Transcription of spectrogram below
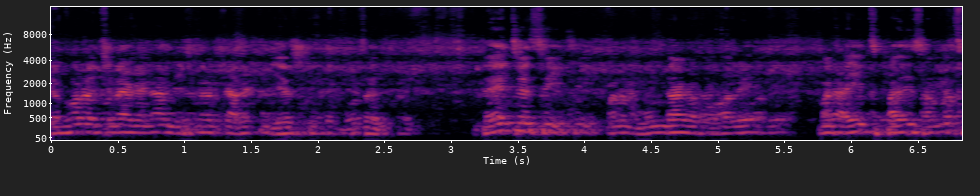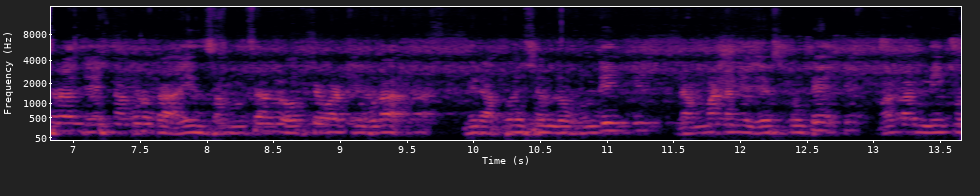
ఎవరు వచ్చినా కానీ ఆ మిషనరీ కరెక్ట్ చేసుకుంటే పోతుంది. దయచేసి మనం ముందాగా పోవాలి. మరి ఐదు పది సంవత్సరాలు చేసినప్పుడు ఒక ఐదు సంవత్సరాలు ఓకే వాటికి కూడా మీరు అపోజిషన్లో ఉండి బ్రహ్మాండంగా చేసుకుంటే మళ్ళీ మీకు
